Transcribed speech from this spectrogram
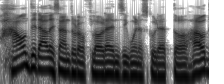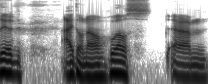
How did Alessandro Florenzi win a Scudetto? How did I don't know who else? Um,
